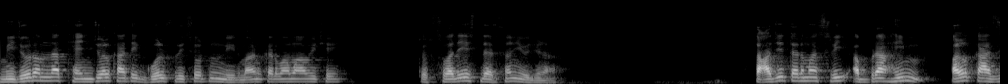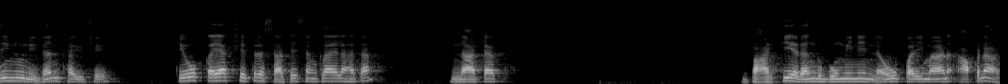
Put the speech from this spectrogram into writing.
મિઝોરમના થેન્જોલ ખાતે ગોલ્ફ રિસોર્ટનું નિર્માણ કરવામાં આવ્યું છે? તો સ્વદેશ દર્શન યોજના. તાજેતરમાં શ્રી અબ્રાહિમ અલ કાઝીનું નિધન થયું છે. તેઓ કયા ક્ષેત્ર સાથે સંકળાયેલા હતા? નાટક. ભારતીય રંગભૂમિને નવું પરિમાણ આપનાર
